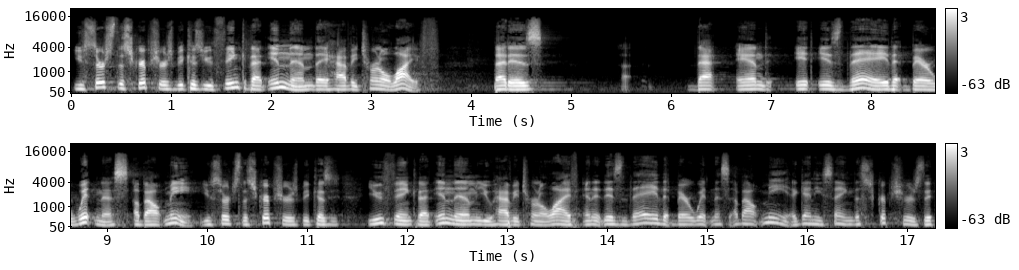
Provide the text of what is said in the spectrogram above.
You search the scriptures because you think that in them they have eternal life. That is, that, and it is they that bear witness about me. You search the scriptures because you think that in them you have eternal life, and it is they that bear witness about me. Again, he's saying the scriptures, the,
